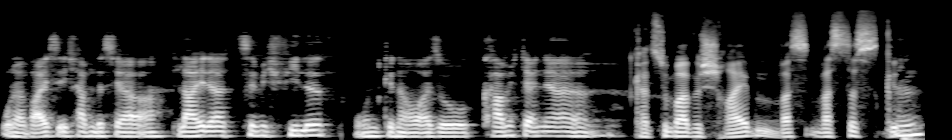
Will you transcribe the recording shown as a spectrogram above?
oder weiß ich, haben das ja leider ziemlich viele. Und genau, also kam ich da in der. Kannst du mal beschreiben, was, was das. Mhm.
